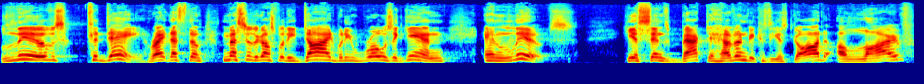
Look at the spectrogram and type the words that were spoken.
lives today, right? That's the message of the gospel. He died, but he rose again and lives. He ascends back to heaven because he is God alive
